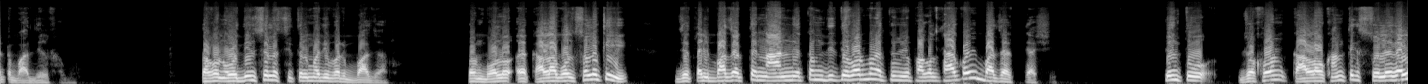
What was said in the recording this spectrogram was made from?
একটা বাদিল খাব। তখন ওই দিন ছিল শীতলমারি বাড়ির বাজার। তখন বলো কালা বলছিল কি যে, তাহলে বাজারতে না নিয়ে তুমি দিতে পারব না, তুমি পাগল থাকো, আমি বাজারতে আসি। কিন্তু যখন কালা ওখান থেকে চলে গেল,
